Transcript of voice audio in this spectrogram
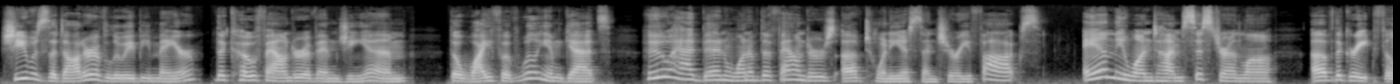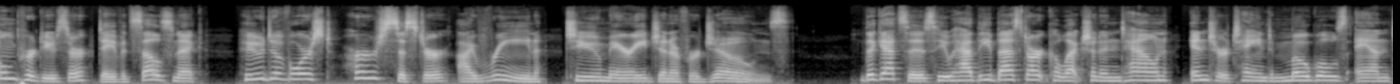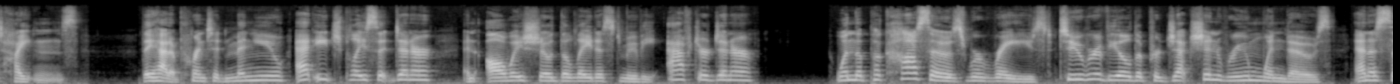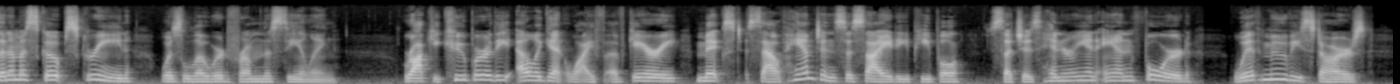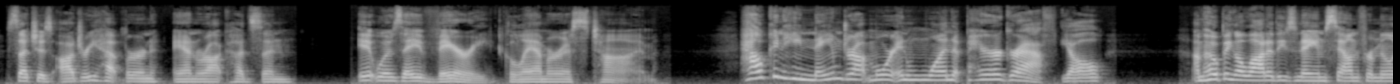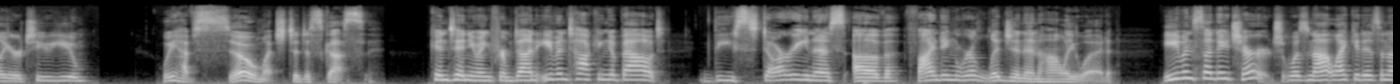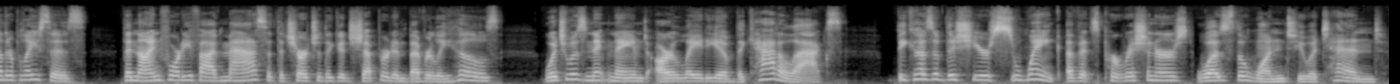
She was the daughter of Louis B. Mayer, the co founder of MGM, the wife of William Goetz, who had been one of the founders of 20th Century Fox, and the one time sister in law of the great film producer David Selznick, who divorced her sister Irene to marry Jennifer Jones. The Goetzes, who had the best art collection in town, entertained moguls and titans. They had a printed menu at each place at dinner and always showed the latest movie after dinner. When the Picassos were raised to reveal the projection room windows, and a cinemascope screen was lowered from the ceiling. Rocky Cooper, the elegant wife of Gary, mixed Southampton society people such as Henry and Anne Ford with movie stars such as Audrey Hepburn and Rock Hudson. It was a very glamorous time. How can he name drop more in one paragraph, y'all? I'm hoping a lot of these names sound familiar to you. We have so much to discuss. Continuing from Dunne, even talking about the starriness of finding religion in Hollywood. Even Sunday church was not like it is in other places. The 945 Mass at the Church of the Good Shepherd in Beverly Hills, which was nicknamed Our Lady of the Cadillacs because of the sheer swank of its parishioners, was the one to attend.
